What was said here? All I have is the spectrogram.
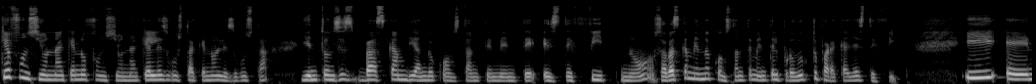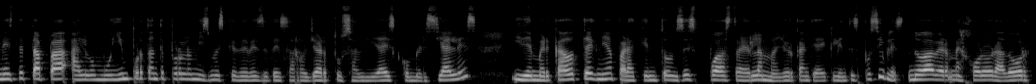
qué funciona, qué no funciona, qué les gusta, qué no les gusta. Y entonces vas cambiando constantemente este fit, ¿no? O sea, vas cambiando constantemente el producto para que haya este fit. Y en esta etapa, algo muy importante por lo mismo es que debes de desarrollar tus habilidades comerciales y de mercadotecnia para que entonces puedas traer la mayor cantidad de clientes posible no va a haber mejor orador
